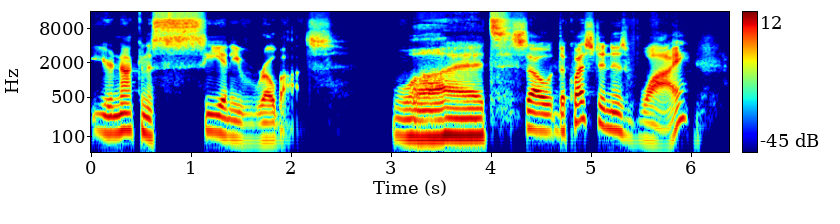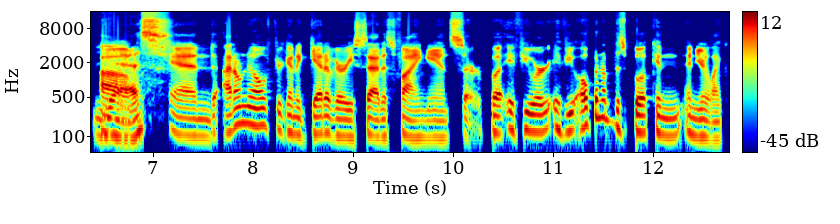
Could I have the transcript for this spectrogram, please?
you're not going to see any robots. What? So the question is why? Um, Yes. and I don't know if you're going to get a very satisfying answer. But if you were, if you open up this book and and you're like,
